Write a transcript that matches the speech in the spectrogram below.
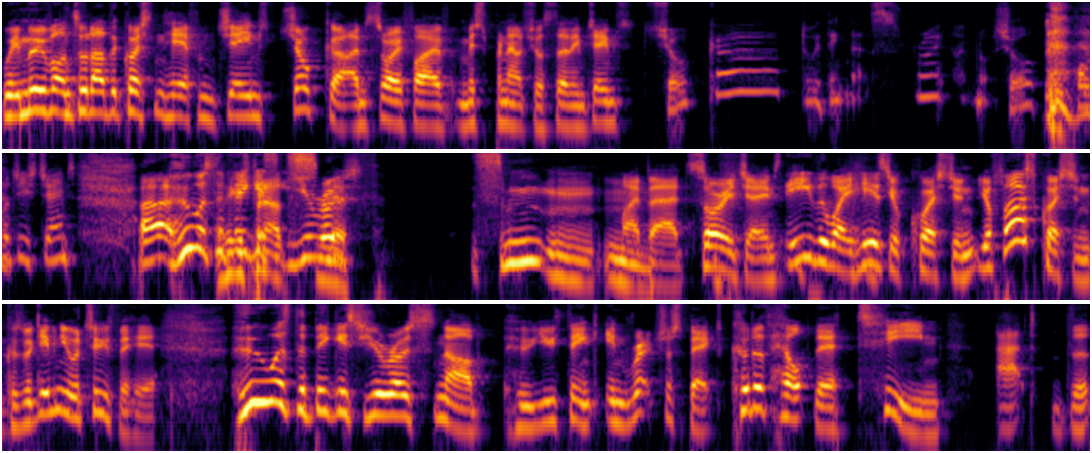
we move on to another question here from James Choka. I'm sorry if I've mispronounced your surname, James Choka. Do we think that's right? I'm not sure. Apologies, James. Uh, who was the biggest Euro? Smith. Sm- mm, My bad. Sorry, James. Either way, here's your question. Your first question, because we're giving you a twofer here. Who was the biggest Euro snub who you think, in retrospect, could have helped their team at the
